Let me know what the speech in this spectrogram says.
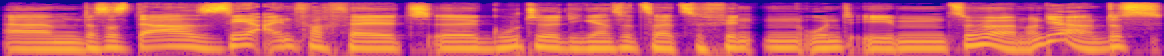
ähm, dass es da sehr einfach fällt, äh, gute die ganze Zeit zu finden und eben zu hören. Und ja, das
